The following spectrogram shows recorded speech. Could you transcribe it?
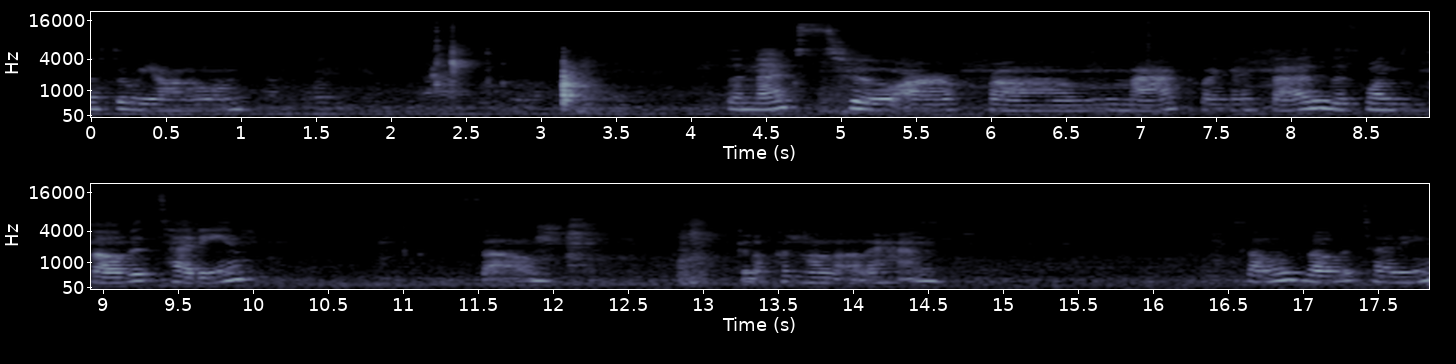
That's the Rihanna one. The next two are from MAC, like I said. This one's Velvet Teddy. So, I'm going to put it on the other hand. So that one's Velvet Teddy.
